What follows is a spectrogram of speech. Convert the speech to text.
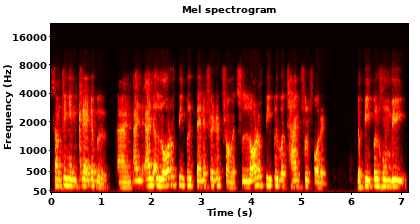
something incredible. And and and a lot of people benefited from it. So a lot of people were thankful for it. The people whom we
